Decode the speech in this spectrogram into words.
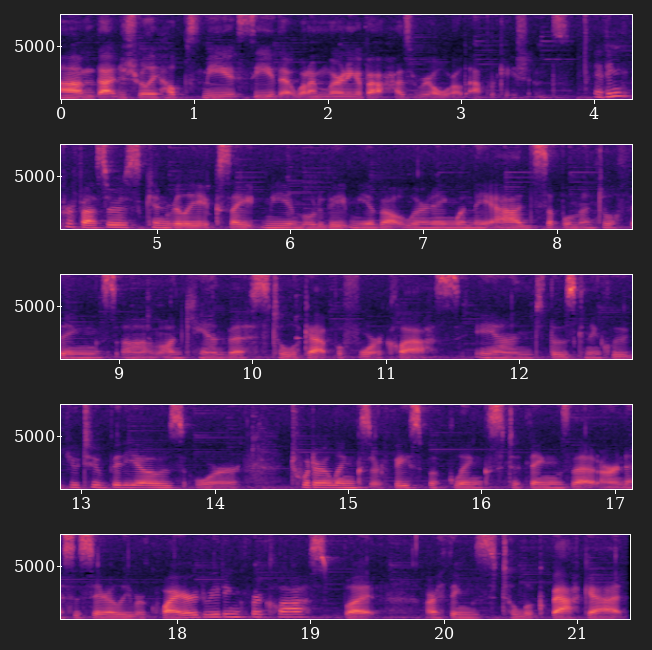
um, that just really helps me see that what I'm learning about has real world applications. I think professors can really excite me and motivate me about learning when they add supplemental things um, on Canvas to look at before class. And those can include YouTube videos or Twitter links or Facebook links to things that aren't necessarily required reading for class, but are things to look back at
